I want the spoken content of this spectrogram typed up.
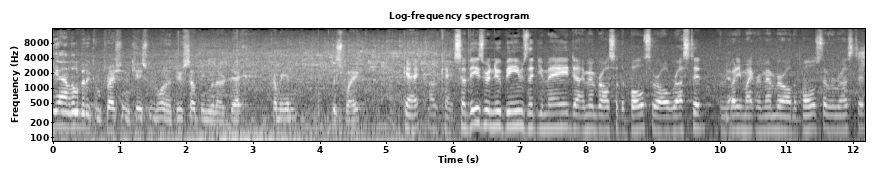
yeah, a little bit of compression in case we want to do something with our deck coming in this way. Okay. Okay. So these were new beams that you made. I remember also the bolts were all rusted. Everybody might remember all the bolts that were rusted.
